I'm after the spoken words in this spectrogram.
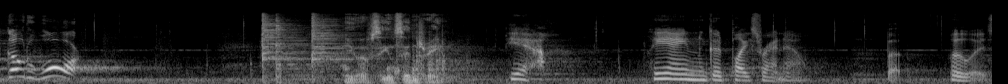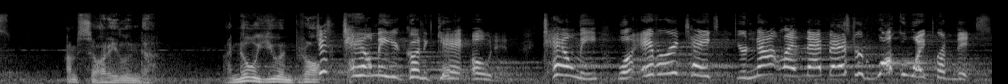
go to war. You have seen Sindri. Yeah. He ain't in a good place right now. But who is? I'm sorry, Lunda. I know you and Brok... Just tell me you're gonna get Odin. Tell me, whatever it takes, you're not letting that bastard walk away from this.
